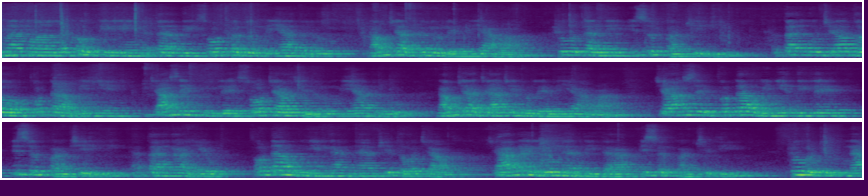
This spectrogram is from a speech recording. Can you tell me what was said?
36တတိယတခုတတိပြုပြစ္ဆုတ်ပန်တဲ့ရှုပြစ္ဆုတ်ပန်ဆိုတာဘာလဲဟုလေးလေအခုပဲဟုဖြေတတ်ပါလိအမှန်မှန်လက်ခုပ်တီးရင်အတန်ဒီစောထွက်လို့မရတယ်လို့နောက်ကျထွက်လို့လည်းမရပါထိုအတန်ဒီပြစ္ဆုတ်ပန်ဖြစ်၏အတန်ကိုကြားသောသောတာဝိညာဉ်ကြားစိတ်ကြီးလည်းစောကြားခြင်းလို့မရတယ်လို့နောက်ကျကြားခြင်းလို့လည်းမရပါကြားစိတ်သောတာဝိညာဉ်သည်လည်းပြစ္ဆုတ်ပန်ဖြစ်၏အတန်ကယုတ်သောတာဝိညာဉ်ကနာဖြစ်သောကြောင့်ကြား၌ယုံနံသည်သာပြစ္ဆုတ်ပန်ဖြစ်သည် ထို့အတူနာ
